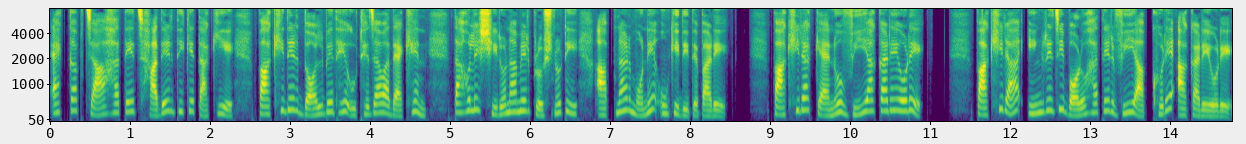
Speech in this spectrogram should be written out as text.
এক কাপ চা হাতে ছাদের দিকে তাকিয়ে পাখিদের দল বেঁধে উঠে যাওয়া দেখেন, তাহলে শিরোনামের প্রশ্নটি আপনার মনে উঁকি দিতে পারে। পাখিরা কেন ভি আকারে ওড়ে? পাখিরা ইংরেজি বড় হাতের ভি অক্ষরে আকারে ওড়ে।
